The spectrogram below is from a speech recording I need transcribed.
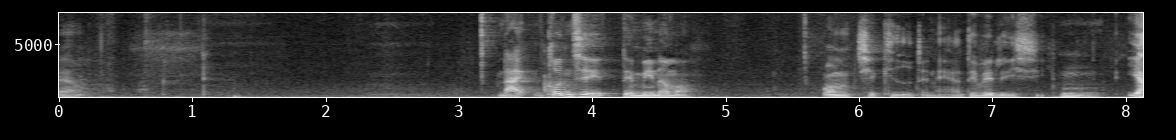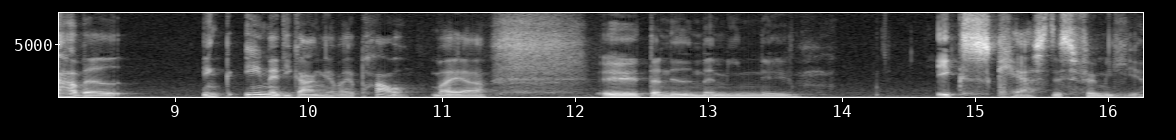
Ja. Nej, grunden til, at det minder mig om Tjekkiet, den her, det vil jeg lige sige. Mm. Jeg har været, en, en af de gange, jeg var i Prag, var jeg øh, dernede med min øh, ekskærestes familie.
